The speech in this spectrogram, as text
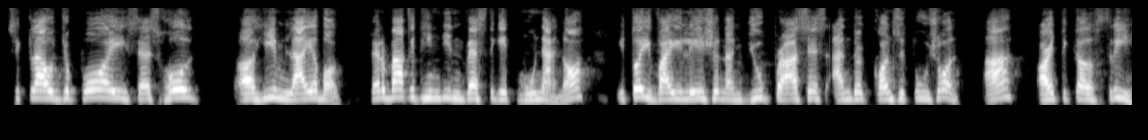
Si Claudio Poy says hold uh, him liable. Pero bakit hindi investigate muna, no? Ito ay violation ng due process under Constitution, ah, Article 3.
